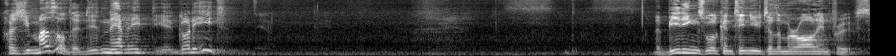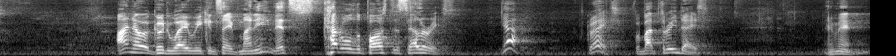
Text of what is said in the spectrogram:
because you muzzled it. You didn't have any, You got to eat. The beatings will continue till the morale improves. I know a good way we can save money. Let's cut all the pastor's salaries. Yeah, great. For about three days. Amen.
